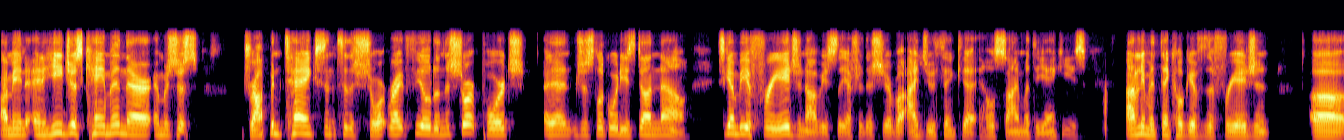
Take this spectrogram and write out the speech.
I mean, and he just came in there and was just dropping tanks into the short right field in the short porch, and just look what he's done now. He's going to be a free agent, obviously, after this year, but I do think that he'll sign with the Yankees. I don't even think he'll give the free agent. Uh,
